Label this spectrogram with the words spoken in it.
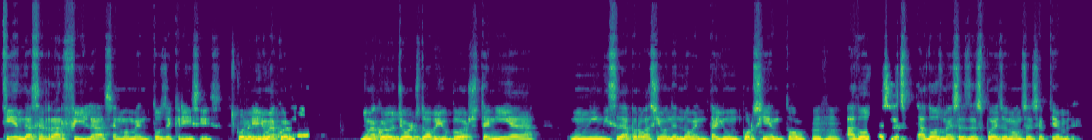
tiende a cerrar filas en momentos de crisis. Eh, yo me acuerdo, yo me acuerdo George W. Bush tenía un índice de aprobación del 91% a, dos meses, a dos meses después del 11 de septiembre.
